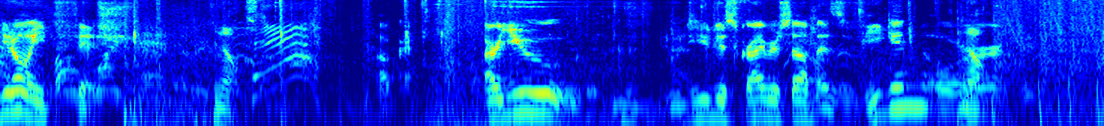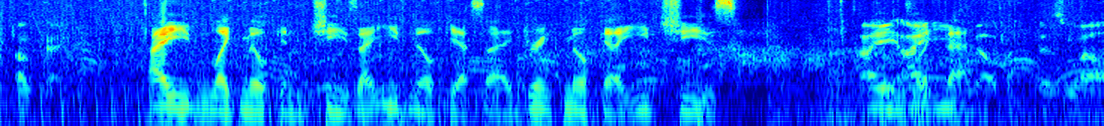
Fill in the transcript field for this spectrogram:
You don't eat fish. No, Okay. Are you? Do you describe yourself as vegan or? No. Okay. I eat like milk and cheese. I eat milk, yes. I drink milk. I eat cheese. Uh, I, I like eat that. milk as well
